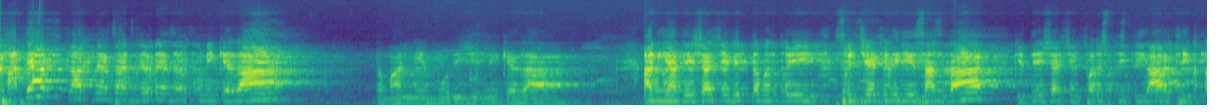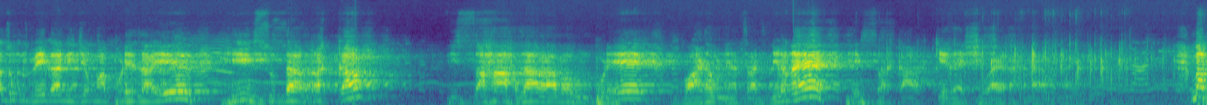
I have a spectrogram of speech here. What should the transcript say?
खात्यात टाकण्याचा निर्णय जर कोणी केला तर माननीय मोदीजींनी केला. आणि या देशाचे वित्त मंत्री श्री जेटलीजी सांगतात की देशाची परिस्थिती आर्थिक अजून वेगाने जेव्हा पुढे जाईल ही सुद्धा रक्कम ही सहा हजारावरून पुढे वाढवण्याचा निर्णय हे सरकार केल्याशिवाय राहणार नाही. मग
